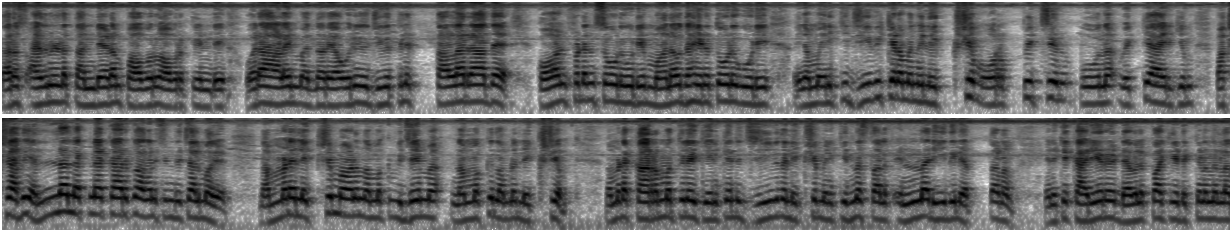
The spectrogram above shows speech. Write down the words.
കാരണം അതിനുള്ള തന്റെ ഇടം പവറും അവർക്കുണ്ട്. ഒരാളെയും എന്താ പറയുക ഒരു ജീവിതത്തിൽ തളരാതെ കോൺഫിഡൻസോടുകൂടി മനോധൈര്യത്തോടു കൂടി നമ്മ എനിക്ക് ജീവിക്കണമെന്ന് ലക്ഷ്യം ഉറപ്പിച്ച് പോകുന്ന വ്യക്തിയായിരിക്കും. പക്ഷെ അത് എല്ലാ ലഗ്നക്കാർക്കും അങ്ങനെ ചിന്തിച്ചാൽ മതി. നമ്മുടെ ലക്ഷ്യമാണ് നമുക്ക് വിജയം നമുക്ക് നമ്മുടെ ലക്ഷ്യം. നമ്മുടെ കർമ്മത്തിലേക്ക് എനിക്ക് എന്റെ ജീവിത ലക്ഷ്യം എനിക്ക് ഇന്ന സ്ഥലത്ത് എന്ന രീതിയിൽ എത്തണം. എനിക്ക് കരിയർ ഡെവലപ്പാക്കി എടുക്കണം എന്നുള്ള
